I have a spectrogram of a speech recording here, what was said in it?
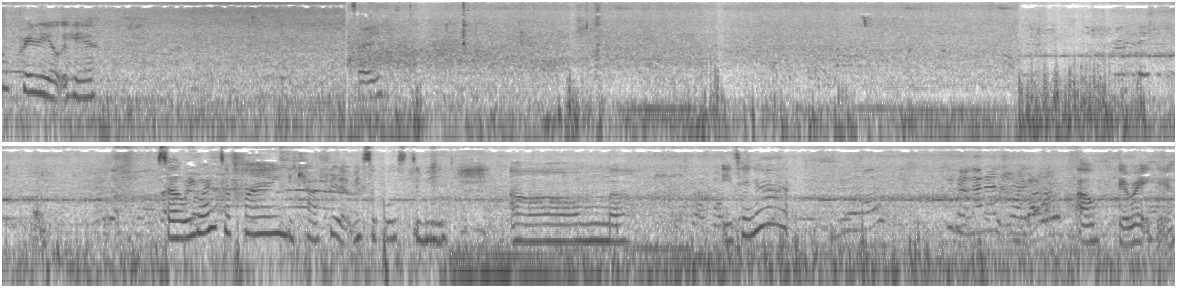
So pretty out here. Sorry. so we're going to find the cafe that we're supposed to be um eating at oh they're right here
